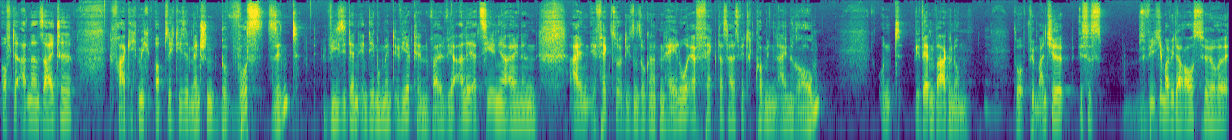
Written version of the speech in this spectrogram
Auf der anderen Seite frage ich mich, ob sich diese Menschen bewusst sind, wie sie denn in dem Moment wirken, weil wir alle erzählen ja einen, einen Effekt, so diesen sogenannten Halo-Effekt. Das heißt, wir kommen in einen Raum und wir werden wahrgenommen. Mhm. So, für manche ist es, wie ich immer wieder raushöre,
